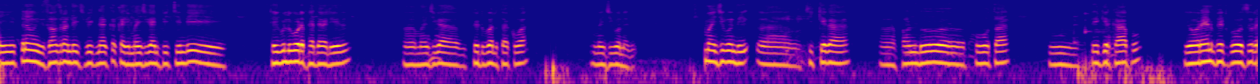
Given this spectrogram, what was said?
ఈ విత్తనం ఈ సంవత్సరం తెచ్చి పెట్టినాక కొంచెం మంచిగా అనిపించింది. తెగులు కూడా పెద్దగా లేదు. మంచిగా పెట్టుబడులు తక్కువ మంచిగా ఉన్నది. మంచిగా ఉంది. చిక్కగా పండు పూత దగ్గర కాపు ఎవరైనా పెట్టుకోవచ్చు.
